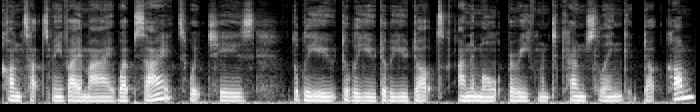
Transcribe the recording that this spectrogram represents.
contact me via my website, which is www.animalbereavementcounselling.com,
